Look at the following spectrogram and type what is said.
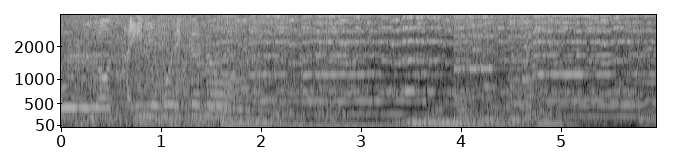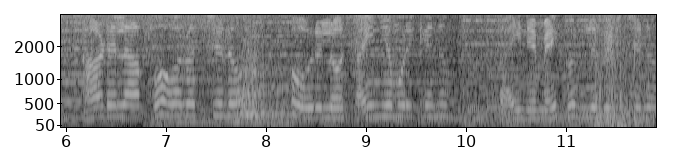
ఊరిలో సైన్యము ఇకను ఆడలా పోరొచ్చును? ఊరిలో సైన్యమురికెను సైన్యమే కొల్లు విడిచెను.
